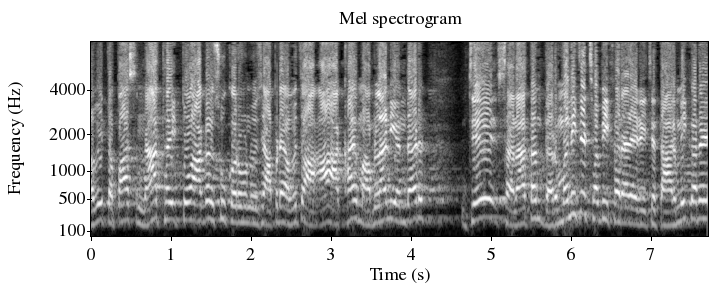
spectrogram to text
હવે તપાસ ના થઈ તો આગળ શું કરવાનું છે? આપણે હવે તો આ આખા મામલાની અંદર જે સનાતન ધર્મની જે છબી ખરાઈ રહી છે ધાર્મિક અને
